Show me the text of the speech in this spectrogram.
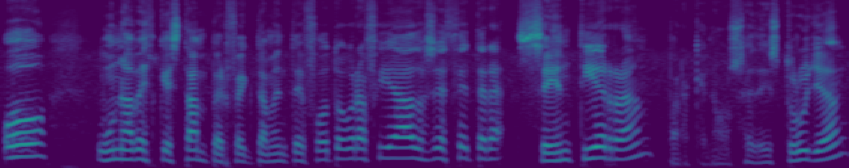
o una vez que están perfectamente fotografiados, etcétera, se entierran para que no se destruyan,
